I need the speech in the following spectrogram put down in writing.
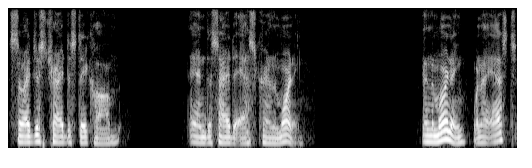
so I just tried to stay calm and decided to ask her in the morning. In the morning, when I asked,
